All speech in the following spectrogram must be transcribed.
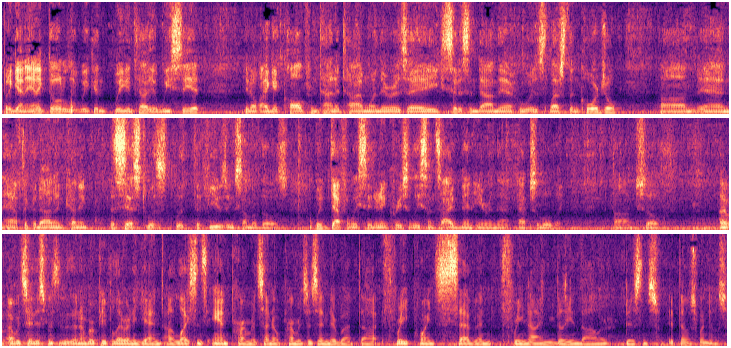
but again, anecdotally, we can we can tell you we see it. You know, I get called from time to time when there is a citizen down there who is less than cordial, um, and have to go down and kind of assist with with diffusing some of those. We've definitely seen an increase, at least since I've been here in that. Absolutely. Um, so. I, I would say this was with the number of people there, and again, uh, license and permits. I know permits is in there, but uh, $3.739 million business at those windows.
